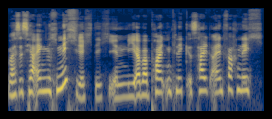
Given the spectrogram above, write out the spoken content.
Weil es ist ja eigentlich nicht richtig Indie, aber Point-and-Click ist halt einfach nicht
